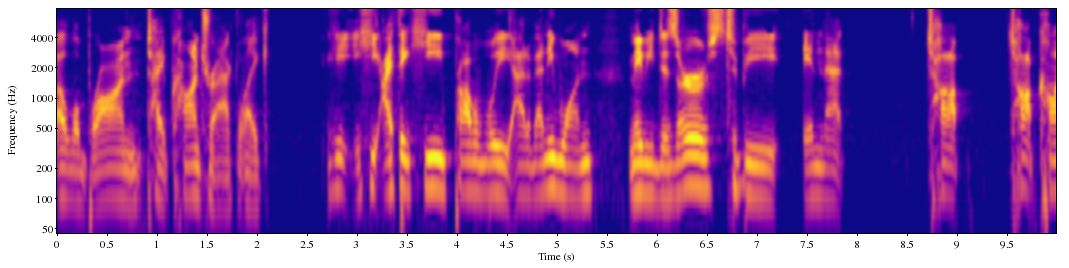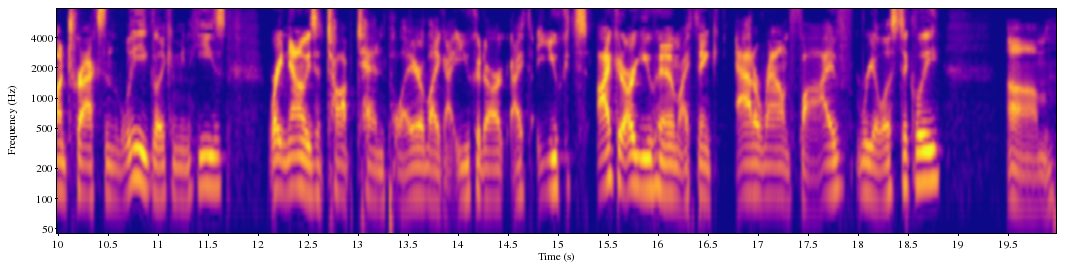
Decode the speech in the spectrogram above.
a LeBron type contract like he he I think he probably out of anyone maybe deserves to be in that top top contracts in the league. Like I mean, he's right now he's a top 10 player like you could argue I you could I could argue him I think at around 5 realistically. Um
